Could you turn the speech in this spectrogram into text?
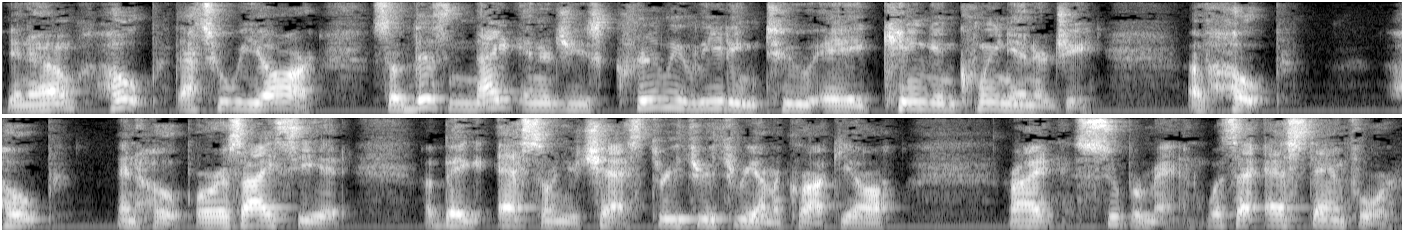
You know, hope. That's who we are. So this knight energy is clearly leading to a king and queen energy of hope. Hope and hope. Or as I see it, a big S on your chest. 333 on the clock, y'all. Right? Superman. What's that S stand for?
